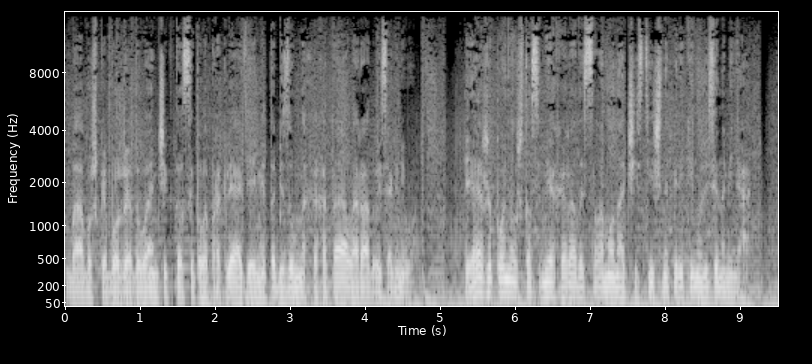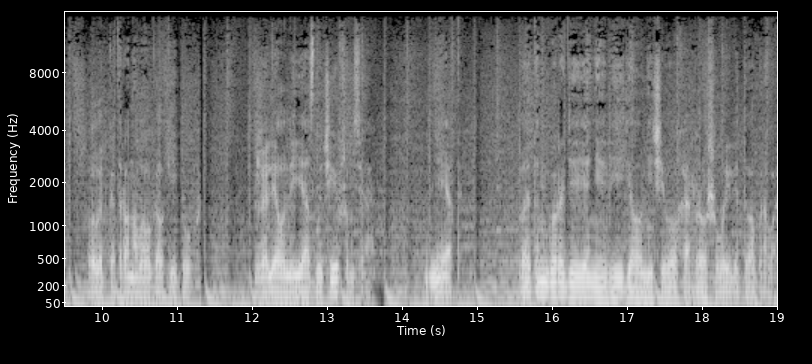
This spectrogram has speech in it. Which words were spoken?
Бабушка, божий одуванчик, то сыпала проклятиями, то безумно хохотала, радуясь огню. Я же понял, что смех и радость Соломона частично перекинулись и на меня. Улыбка тронула уголки губ. Жалел ли я о случившемся? Нет. В этом городе я не видел ничего хорошего или доброго.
